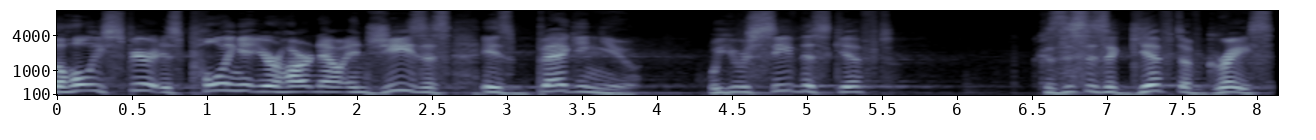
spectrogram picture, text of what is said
The Holy Spirit is pulling at your heart now, and Jesus is begging you Will you receive this gift? Because this is a gift of grace,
